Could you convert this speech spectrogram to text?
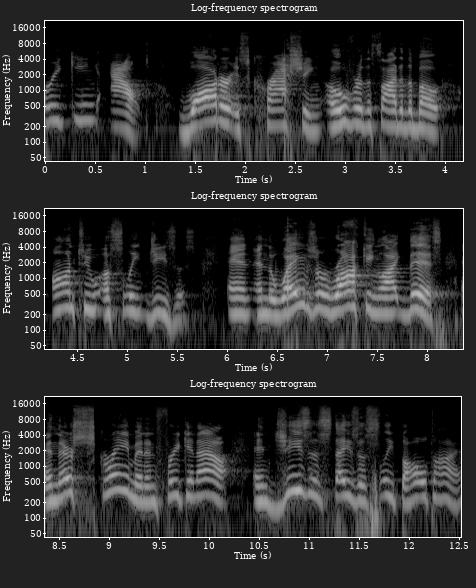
freaking out. Water is crashing over the side of the boat onto asleep Jesus. And, and the waves are rocking like this. And they're screaming and freaking out. And Jesus stays asleep the whole time.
